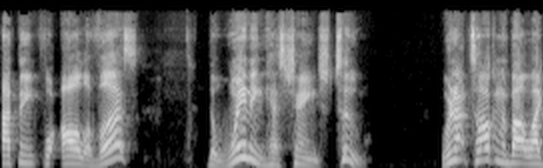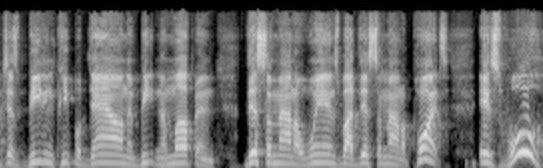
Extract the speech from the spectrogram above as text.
I think for all of us, the winning has changed too. We're not talking about like just beating people down and beating them up and this amount of wins by this amount of points. It's woo,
